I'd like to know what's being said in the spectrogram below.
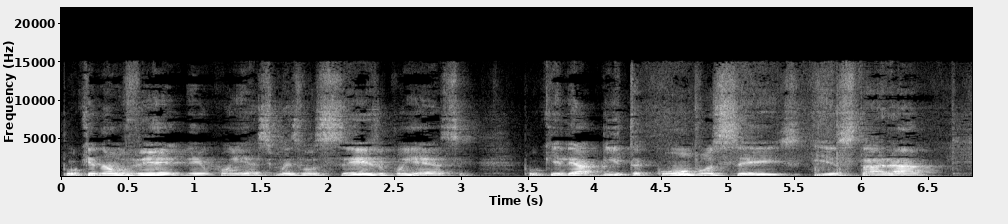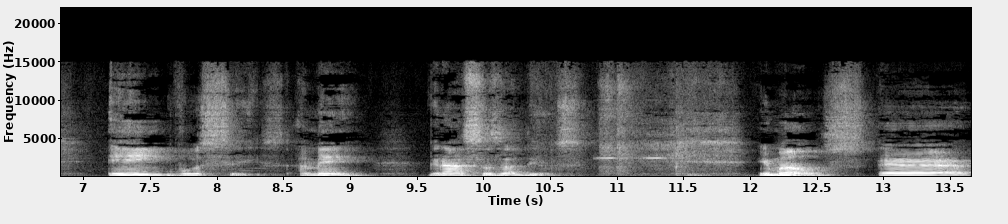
porque não vê nem o conhece, mas vocês o conhecem, porque ele habita com vocês e estará em vocês. Amém? Graças a Deus. Irmãos, é,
